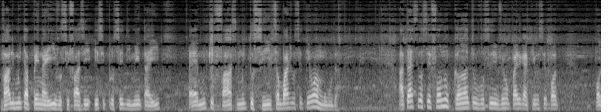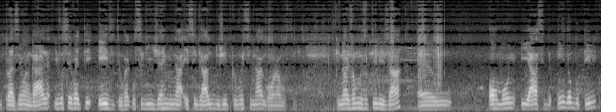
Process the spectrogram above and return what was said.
Vale muito a pena aí você fazer esse procedimento aí. É muito fácil, muito simples. Só basta você ter uma muda. Até se você for no canto, você vê um pé aqui, você pode pode trazer uma galha e você vai ter êxito, vai conseguir germinar esse galho do jeito que eu vou ensinar agora a vocês. Que nós vamos utilizar é o hormônio e ácido endobutílico.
